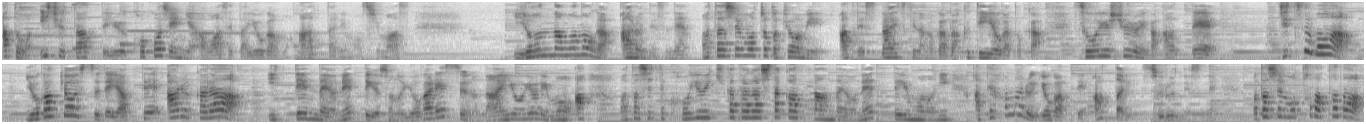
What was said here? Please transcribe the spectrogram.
あとはイシュタっていう個々人に合わせたヨガもあったりもします。いろんなものがあるんですね。私もちょっと興味あって大好きなのがバクティヨガとかそういう種類があって実はヨガ教室でやってあるから言ってんだよねっていうそのヨガレッスンの内容よりもあ私ってこういう生き方がしたかったんだよねっていうものに当てはまるヨガってあったりするんですね。私もただただ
